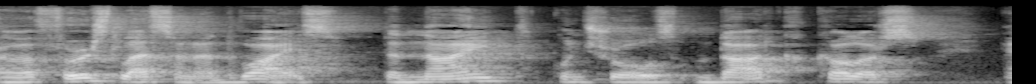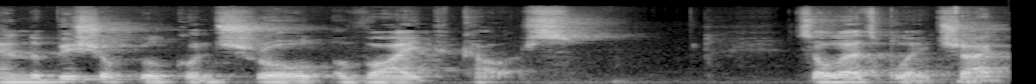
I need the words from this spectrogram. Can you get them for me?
our first lesson advice. The knight controls dark colors and the bishop will control white colors. So let's play check.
